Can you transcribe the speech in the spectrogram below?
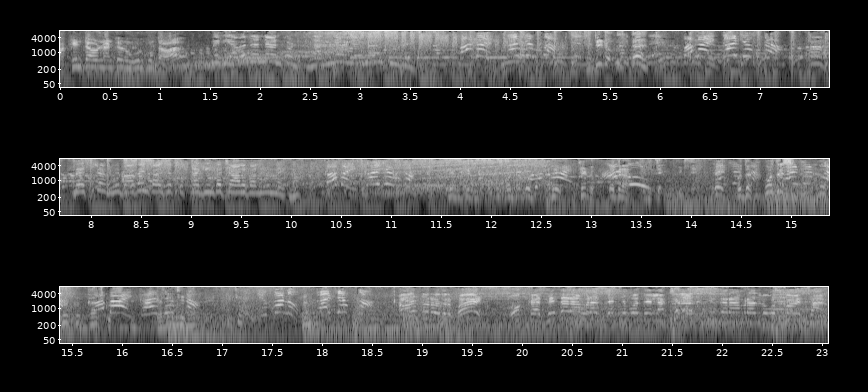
పక్కింటి ఆవిడ అంటే నువ్వు ఊరుకుంటావా? మీరు ఎవరన్నా అనుకోండి నన్నే చూడండి. బెస్ట్. మీ బాబాయ్ కాల్ చేస్తా నాకు ఇంకా చాలా పనులు ఉన్నాయి. ఒక్క సీతారామరాజు చచ్చిపోతే లక్షలాది సీతారామరాజులు ఉద్భవిస్తారు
